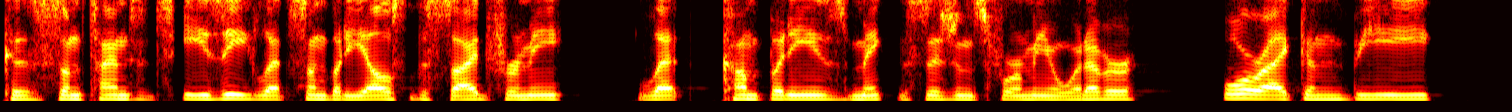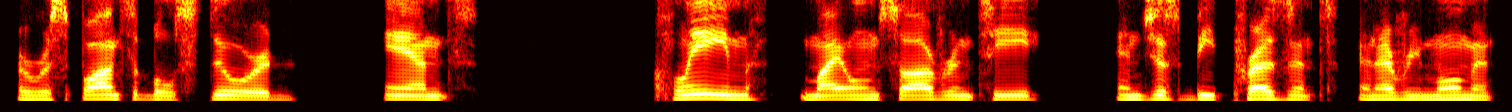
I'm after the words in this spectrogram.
because sometimes it's easy, let somebody else decide for me, let companies make decisions for me or whatever, or I can be a responsible steward and claim my own sovereignty and just be present in every moment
